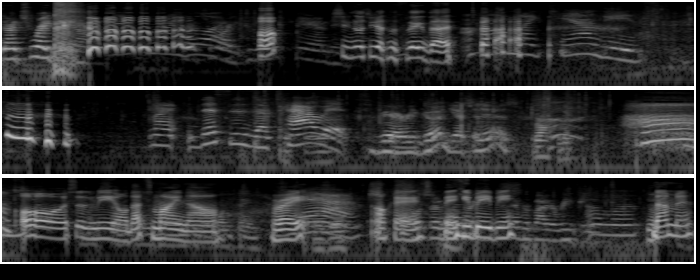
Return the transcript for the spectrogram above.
That's right. That's right. You Oh, candy. She knows she has to say that. Uh-huh, my candies. My, this is a carrot. Very good. Yes, it is. Broccoli. oh, this is meal. That's mine now. One thing. Right? Yeah. Okay. Also, Thank you, baby. Never buy a repeat. Dame.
